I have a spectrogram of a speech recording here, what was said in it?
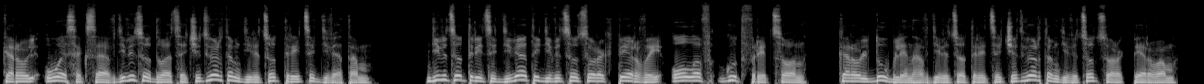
король Уэссекса в 924, 939 939-941 Олаф Гудфридсон, король Дублина в 934-941.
